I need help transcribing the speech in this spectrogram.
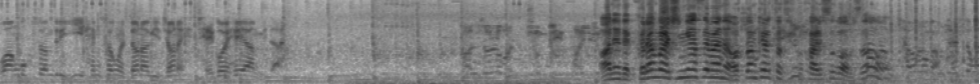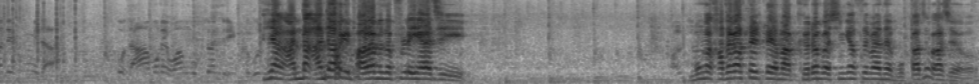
왕복선들이 이 행성을 떠나기 전에 제거해야 합니다. 아니 근데 그런 걸 신경 쓰면 어떤 캐릭터 들고 갈 수가 없어 차원호 그냥 안다 안다하길 바라면서 플레이하지 뭔가 가져갔을 때 막 그런 거 신경 쓰면은 못 가져가죠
